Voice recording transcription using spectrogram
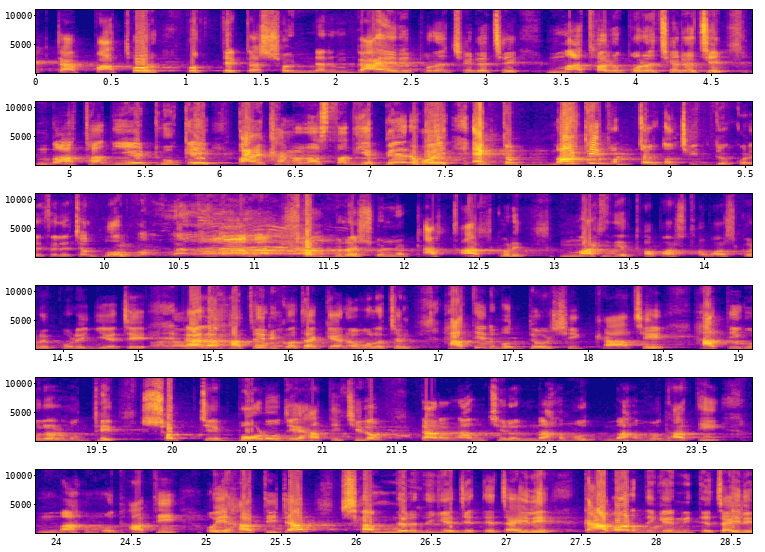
একটা পাথর প্রত্যেকটা সৈন্যের গায়ের উপরে ছেড়েছে মাথার উপরে ছেড়েছে মাথা দিয়ে ঢুকে পায়খানা রাস্তা দিয়ে বের হয়ে একদম মাটি পর্যন্ত ছিদ্র করে ফেলেছে সবগুলো সৈন্য ঠাস ঠাস করে মাটিতে ধপাস ধপাস করে পড়ে গিয়েছে। আর হাতির কথা কেন বলেছেন? হাতির মধ্যেও শিক্ষা আছে। হাতিগুলোর মধ্যে সবচেয়ে বড় যে হাতি ছিল তার নাম ছিল মাহমুদ। মাহমুদ হাতি। মাহমুদ হাতি ওই হাতিটা সামনের দিকে যেতে চাইলে কাবার দিকে নিতে চাইলে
